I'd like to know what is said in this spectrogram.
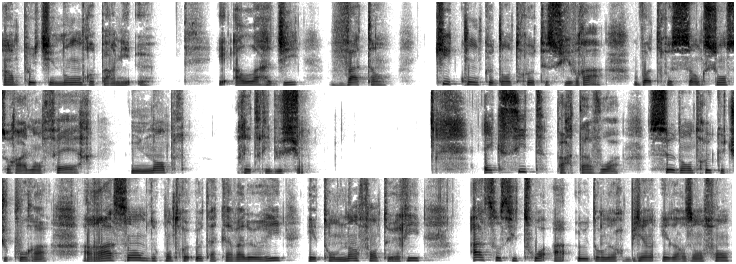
un petit nombre parmi eux. Et Allah dit, va-t'en, quiconque d'entre eux te suivra, votre sanction sera l'enfer, une ample rétribution. Excite par ta voix ceux d'entre eux que tu pourras, rassemble contre eux ta cavalerie et ton infanterie, associe-toi à eux dans leurs biens et leurs enfants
